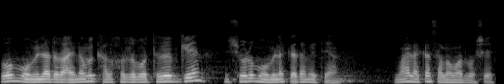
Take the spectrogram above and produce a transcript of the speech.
бо муомила дора айнамои калхозобод тв бигӯен иншоалло муомила карда метиҳанд. Майли ака саломат бошед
